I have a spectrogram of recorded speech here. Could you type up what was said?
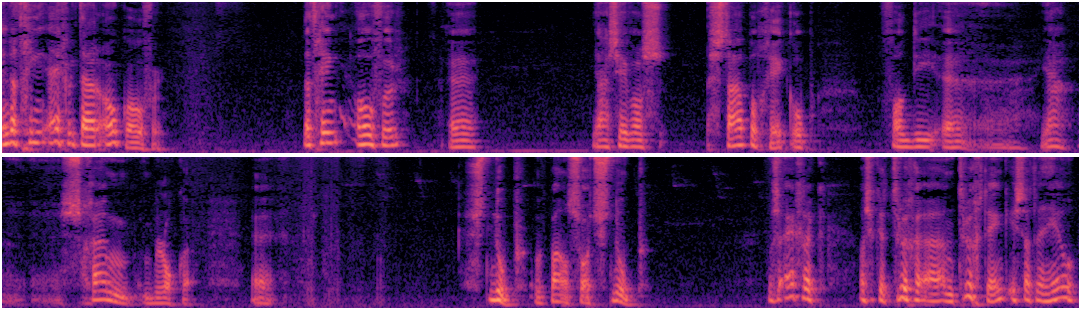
En dat ging eigenlijk daar ook over. Dat ging over, uh, ja, zij was stapelgek op van die uh, ja, schuimblokken. Uh, snoep, een bepaald soort snoep. Dat is eigenlijk, als ik er terug aan terugdenk, is dat een heel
